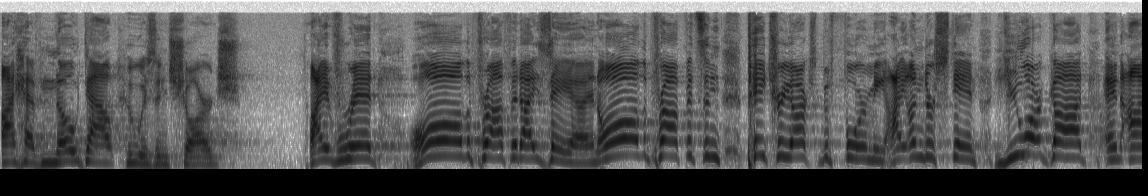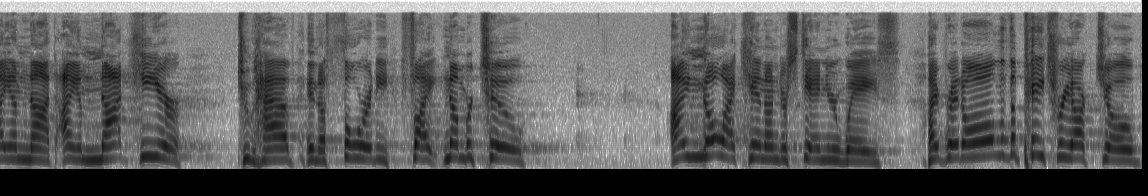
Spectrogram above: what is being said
I have no doubt who is in charge. I have read all the prophet Isaiah and all the prophets and patriarchs before me. I understand you are God and I am not. I am not here to have an authority fight. Number two, I know I can't understand your ways. I've read all of the patriarch Job.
